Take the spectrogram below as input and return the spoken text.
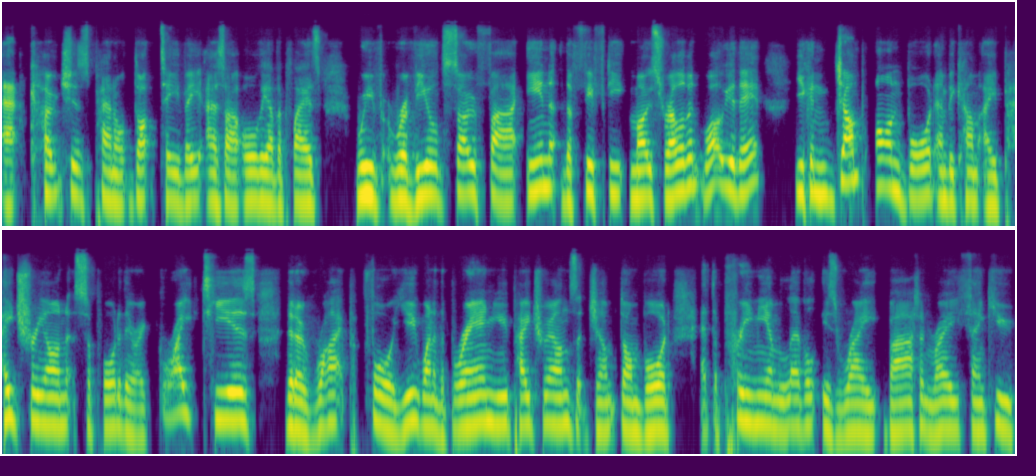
at coachespanel.tv, as are all the other players we've revealed so far in the 50 most relevant. While you're there, you can jump on board and become a Patreon supporter. There are great tiers that are ripe for you. One of the brand new Patreons that jumped on board at the premium level is Ray Barton. Ray, thank you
